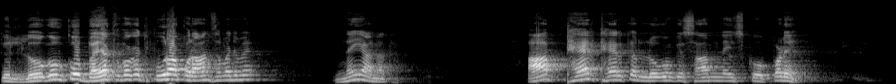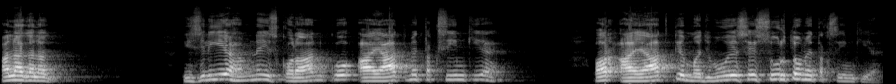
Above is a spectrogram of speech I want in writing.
کہ لوگوں کو بیک وقت پورا قرآن سمجھ میں نہیں آنا تھا۔ آپ ٹھہر ٹھہر کر لوگوں کے سامنے اس کو پڑھیں۔ الگ الگ۔ اس لیے ہم نے اس قرآن کو آیات میں تقسیم کیا ہے اور آیات کے مجموعے سے صورتوں میں تقسیم کیا ہے۔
